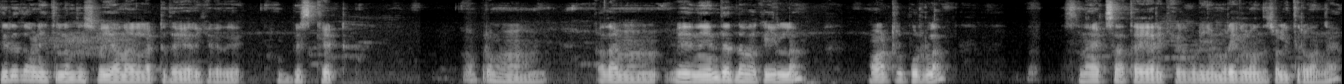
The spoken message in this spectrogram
சிறுதானியத்திலேருந்து சுவையான லட்டு தயாரிக்கிறது பிஸ்கட் அப்புறம் அதன் எந்தெந்த வகையெல்லாம் மாற்று பொருளாக ஸ்நாக்ஸாக தயாரிக்கக்கூடிய முறைகள் வந்து சொல்லித் தருவாங்க.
